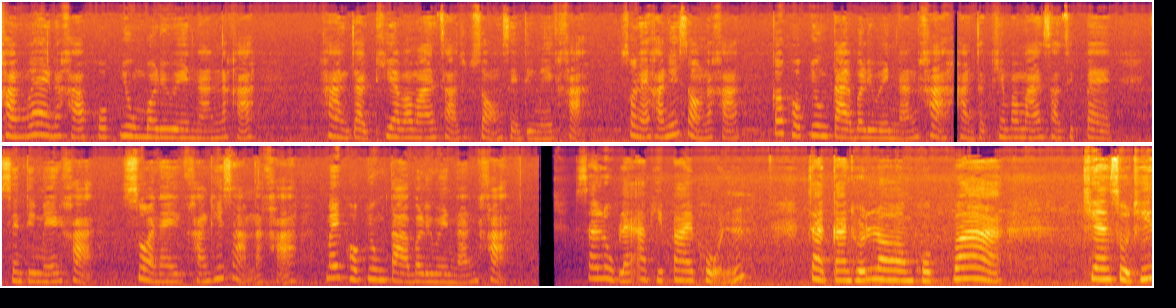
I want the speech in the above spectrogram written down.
ครั้งแรกนะคะ พบยุงบริเวณนั้นนะคะ ห่างจากเทียนประมาณ 32 เซนติเมตรค่ะ ส่วนในครั้งที่ 2 นะคะ ก็พบยุงตายบริเวณนั้นค่ะ ห่างจากเทียนประมาณ 38 เซนติเมตรค่ะ ส่วนในครั้งที่ 3 นะคะ ไม่พบยุงตายบริเวณนั้นค่ะ สรุปและอภิปรายผล จากการทดลองพบว่าเทียนสูตรที่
